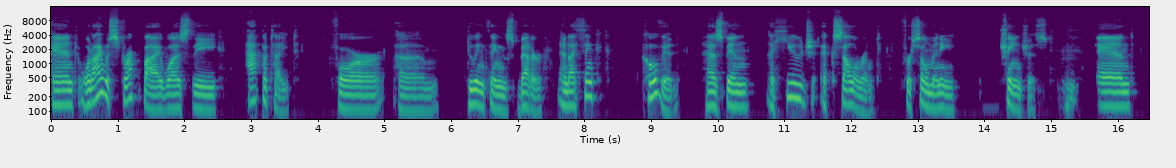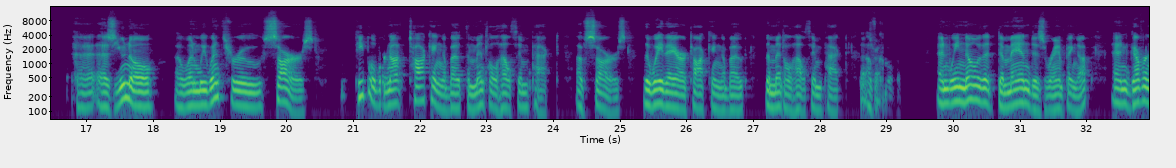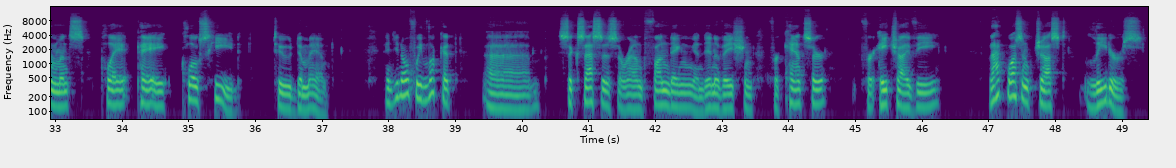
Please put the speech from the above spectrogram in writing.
And what I was struck by was the appetite for um, doing things better. And I think COVID has been a huge accelerant for so many changes. Mm-hmm. And uh, as you know, uh, when we went through SARS, people were not talking about the mental health impact of SARS the way they are talking about the mental health impact That's of right. COVID. And we know that demand is ramping up, and governments play, pay close heed to demand. And you know, if we look at uh, successes around funding and innovation for cancer, for HIV, that wasn't just leaders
